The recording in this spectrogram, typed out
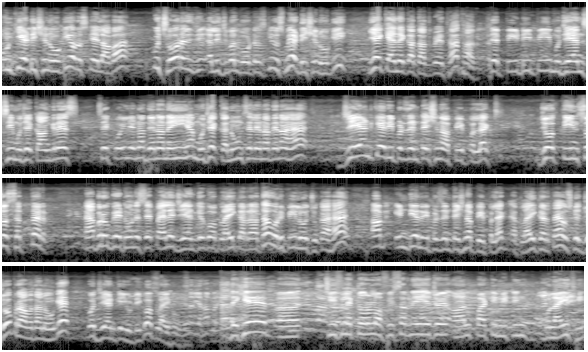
उनकी एडिशन होगी और उसके अलावा कुछ और एलिजिबल वोटर्स की उसमें एडिशन होगी। ये कहने का तात्पर्य था था। मुझे पीडीपी मुझे एनसी मुझे कांग्रेस से कोई लेना देना नहीं है, मुझे कानून से लेना देना है। J and K representation of people act जो 370 एब्रोगेट होने से पहले जे एंड के को अप्लाई कर रहा था वो रिपील हो चुका है। अब Indian representation of people act apply करता है उसके जो प्रावधान होंगे वो जे एंड के यूटी को अप्लाई होंगे। देखिए चीफ इलेक्टोरल ऑफिसर ने ये जो ऑल पार्टी मीटिंग बुलाई थी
